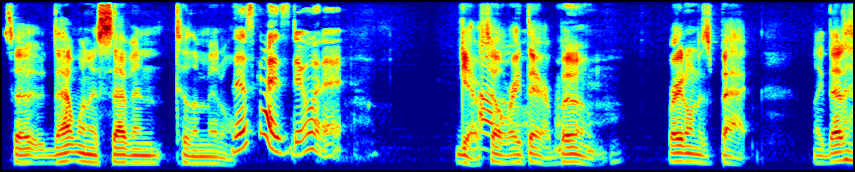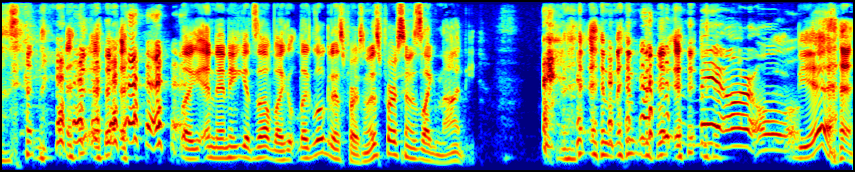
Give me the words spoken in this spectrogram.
So that one is seven to the middle. This guy's doing it. Yeah, so right oh. there, boom, right on his back, like that, like, and then he gets up, like, like look at this person. This person is like ninety. And then, They are old. Yeah.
